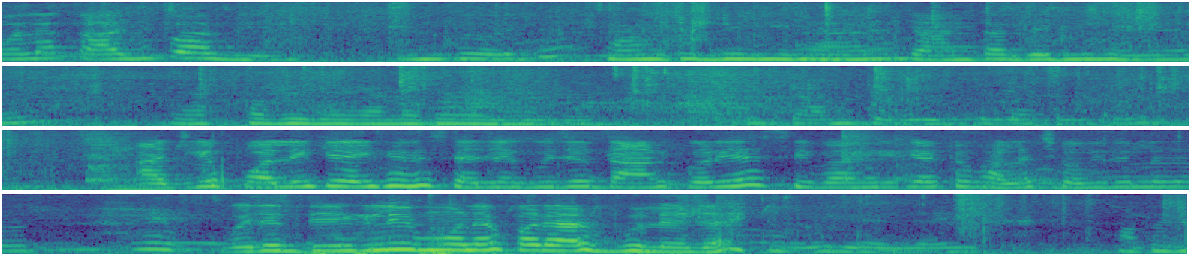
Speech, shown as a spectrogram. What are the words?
বলে কাজ পাবি। কিন্তু ওই যে চানটা দেরি হয়ে চানটা দেরি হয়ে যাবে একটা বেজে গেল আজকে পলিকে এইখানে সেজে গুজে দাঁড় করিয়ে শিবাঙ্গীকে একটা ভালো ছবি তুলে দেবো। বলছে দেখলি মনে পড়ে আর ভুলে যায়। অথচ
